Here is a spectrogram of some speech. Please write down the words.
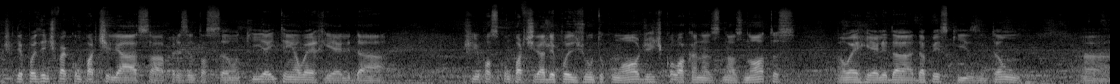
acho que depois a gente vai compartilhar essa apresentação aqui, aí tem a URL da... Acho que eu posso compartilhar depois junto com o áudio, a gente coloca nas, nas notas a URL da, da pesquisa. Então, ah,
